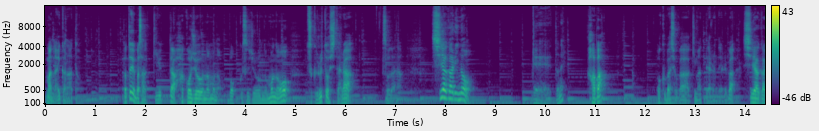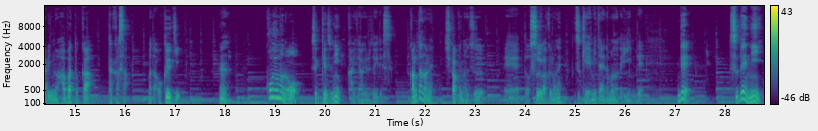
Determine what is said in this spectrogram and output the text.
まあないかなと。例えばさっき言った箱状のものボックス状のものを作るとしたらそうだな。仕上がりのえー、っとね幅置く場所が決まってあるんであれば仕上がりの幅とか高さまた奥行きうん。こういうものを設計図に書いてあげるといいです。簡単なね四角の図、えーと、数学のね図形みたいなものでいいんで。ですでに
